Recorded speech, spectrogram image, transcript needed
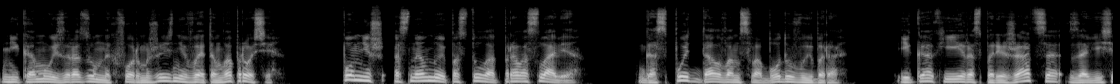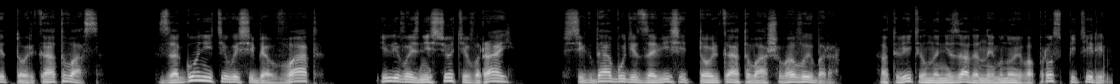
никому из разумных форм жизни в этом вопросе. Помнишь основной постулат православия? Господь дал вам свободу выбора, и как ей распоряжаться зависит только от вас. Загоните вы себя в ад или вознесете в рай, всегда будет зависеть только от вашего выбора ответил на незаданный мной вопрос Петерим.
